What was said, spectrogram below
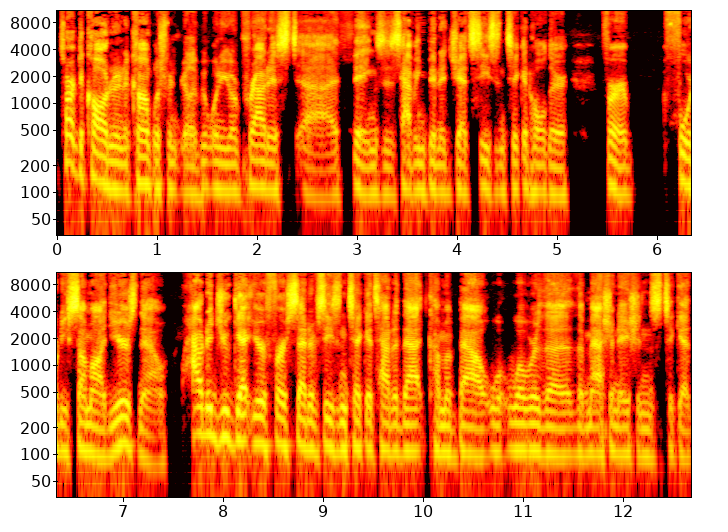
it's hard to call it an accomplishment really, but one of your proudest uh, things is having been a Jet season ticket holder for 40 some odd years now. How did you get your first set of season tickets? How did that come about? What, what were the, the machinations to get,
